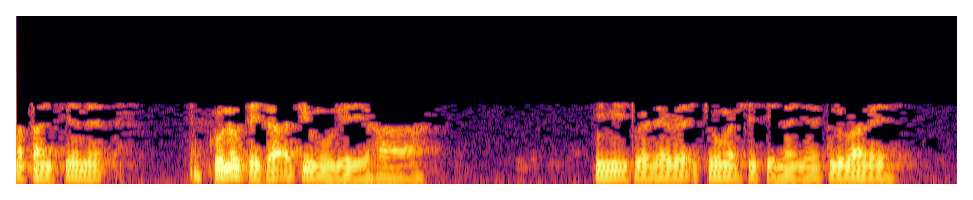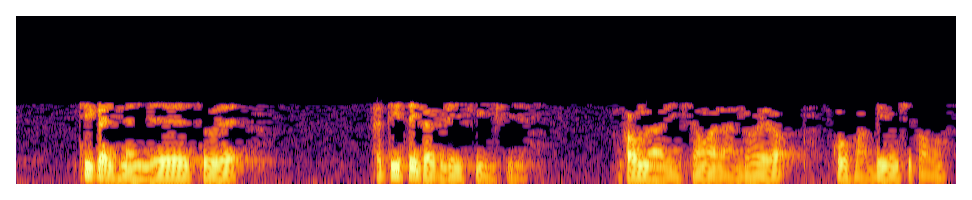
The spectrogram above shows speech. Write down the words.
မတန့်ရှင်းတဲ့ကိုယ်နှုတ်စိတ်ထားအပြုမှုလေးတွေဟာမိမိအတွက်လည်းပဲအကျိုးမဲ့ဖြစ်စေနိုင်တယ်သူတစ်ပါးလည်းထိခိုက်နိုင်တယ်ဆိုတဲ့အတိစိတ်ဓာတ်ကလေးရှိရှိတယ်။မကောင်းတာတွေရှောင်ရတာလွယ်တော့ကိုယ်မှဘေးမဖြစ်ပါဘူး။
